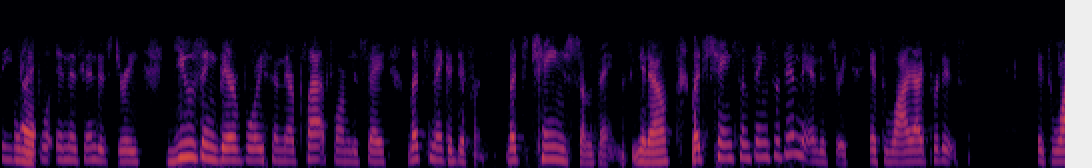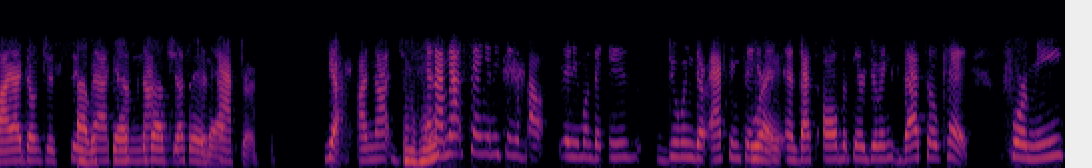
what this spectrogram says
see Right. people in this industry using their voice and their platform to say, let's make a difference. Let's change some things, you know? Let's change some things within the industry. It's why I produce. It's why I don't just sit back and I'm not just an that. actor. Yeah, I'm not, Mhm. and I'm not saying anything about anyone that is doing their acting thing, Right. and, and that's all that they're doing. That's okay. For me,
